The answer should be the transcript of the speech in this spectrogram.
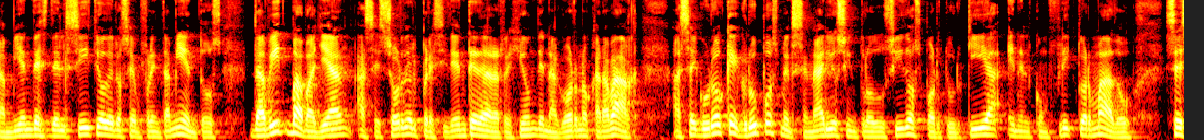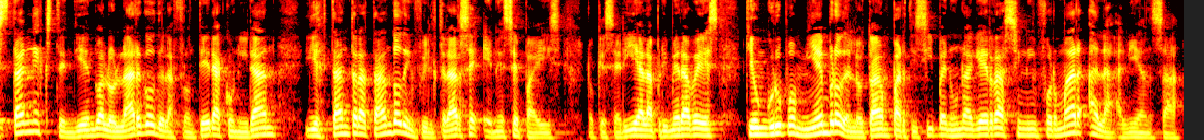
También desde el sitio de los enfrentamientos, David Babayan, asesor del presidente de la región de Nagorno-Karabaj, aseguró que grupos mercenarios introducidos por Turquía en el conflicto armado se están extendiendo a lo largo de la frontera con Irán y están tratando de infiltrarse en ese país, lo que sería la primera vez que un grupo miembro de la OTAN participa en una guerra sin informar a la alianza.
